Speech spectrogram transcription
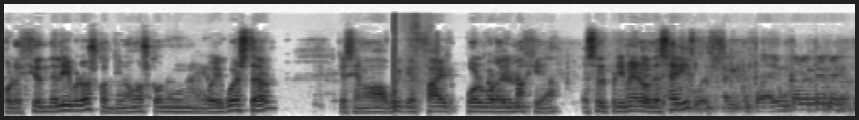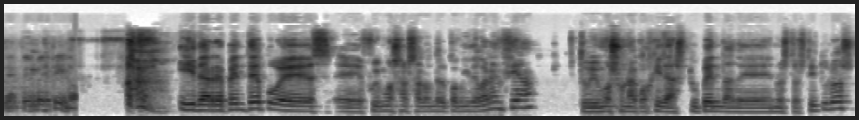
colección de libros, continuamos con un Way Western que se llamaba Wicked Fire, Pólvora y Magia. Es el primero de seis. Por ahí un cable está investido. Y de repente, pues eh, fuimos al Salón del Cómic de Valencia, tuvimos una acogida estupenda de nuestros títulos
